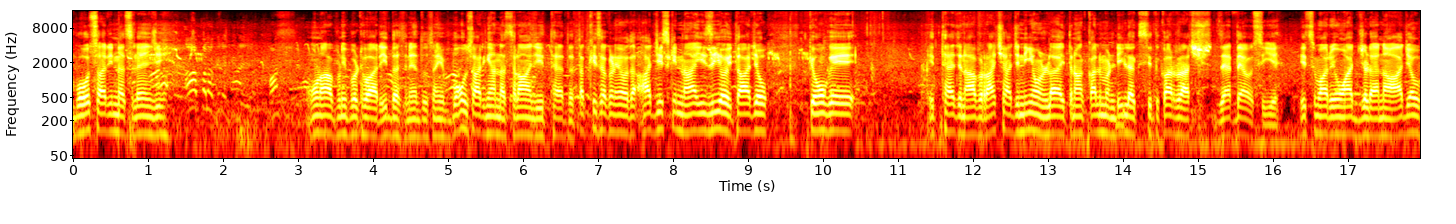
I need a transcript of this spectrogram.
बहुत सारी नस्लें हैं जी। हूँ अपनी पठवारी दसने तुसें बहुत सारिया नस्ल जी इतने तक्की सकने हो अज इसकी ना ईजी हो तो आ जाओ क्योंकि इतने जनाब रश अज नहीं होने लगा इतना कल मंडी लग सी तो कल रश ज़्यादा हो सी है इस मारे अज जड़ा ना आ जाओ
